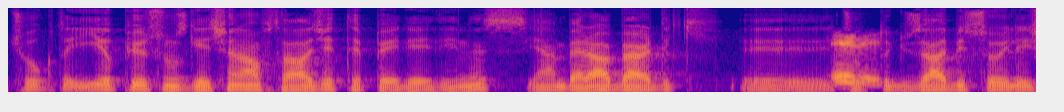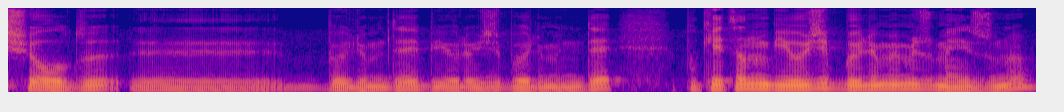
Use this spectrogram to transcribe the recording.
Çok da iyi yapıyorsunuz. Geçen hafta Hacettepe'deydiniz. Yani beraberdik. Ee, Çok Evet. da güzel bir söyleşi oldu e, bölümde, biyoloji bölümünde. Buket Hanım biyoloji bölümümüz mezunu.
